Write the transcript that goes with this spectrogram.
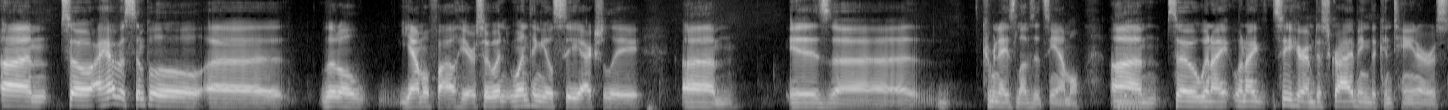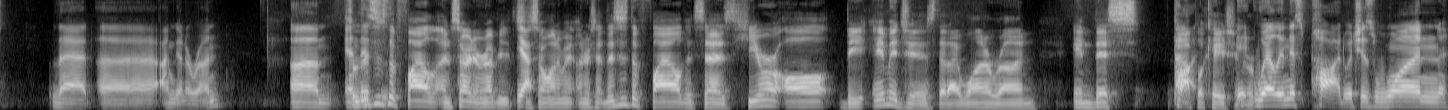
Um, so I have a simple uh, YAML file here. So one, one thing you'll see actually um, is uh, Kubernetes loves its YAML. Um, So when I when I see here, I'm describing the containers that uh, I'm going to run. Um, So and this, is the file. I'm sorry to interrupt you. Yeah. Just so I want to understand. This is the file that says here are all the images that I want to run in this application. It- well, in this pod, which is one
